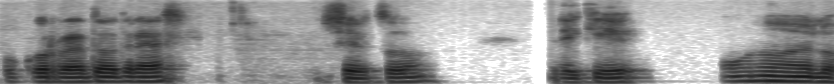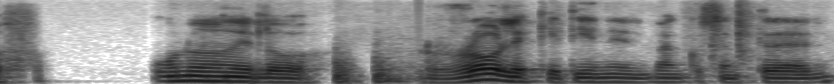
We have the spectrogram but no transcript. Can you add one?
poco rato atrás, ¿cierto? De que uno de los, uno de los roles que tiene el Banco Central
